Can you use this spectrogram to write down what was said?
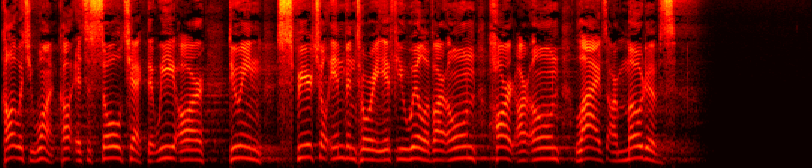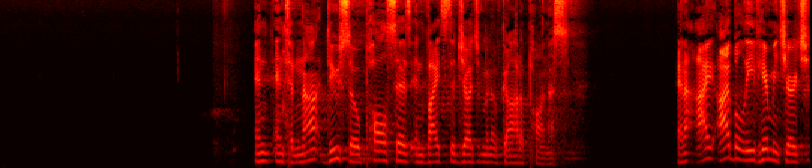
Call it what you want. It's a soul check that we are doing spiritual inventory, if you will, of our own heart, our own lives, our motives, And, and to not do so, Paul says, invites the judgment of God upon us. And I, I believe, hear me, church,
